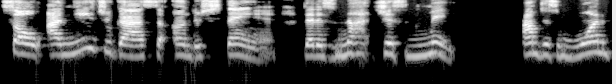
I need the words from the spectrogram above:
So, I need you guys to understand that it's not just me I'm just one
